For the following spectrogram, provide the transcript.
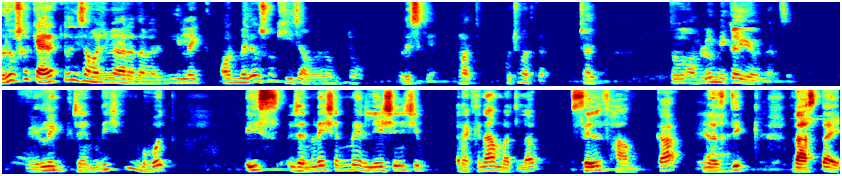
मतलब उसका कैरेक्टर ही समझ में आ रहा था मेरे को लाइक और मैंने उसको खींचा मतलब तो रिस्क है मत कुछ मत कर चल। तो हम लोग निकल गए उधर से। लाइक जनरेशन बहुत इस जनरेशन में रिलेशनशिप रखना मतलब सेल्फ हार्म का नज़दीक रास्ता है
